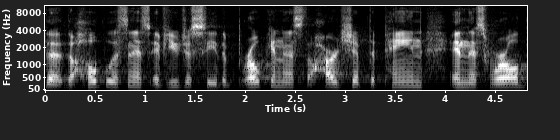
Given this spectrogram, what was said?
the, the hopelessness, if you just see the brokenness, the hardship, the pain in this world,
